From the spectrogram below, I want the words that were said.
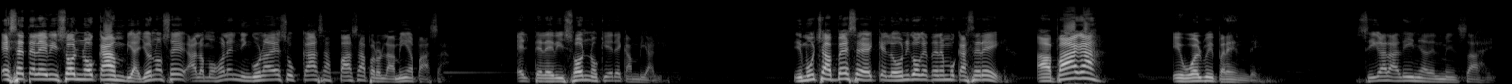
Ese televisor no cambia. Yo no sé, a lo mejor en ninguna de sus casas pasa, pero en la mía pasa. El televisor no quiere cambiar. Y muchas veces es que lo único que tenemos que hacer es apaga y vuelve y prende. Siga la línea del mensaje.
